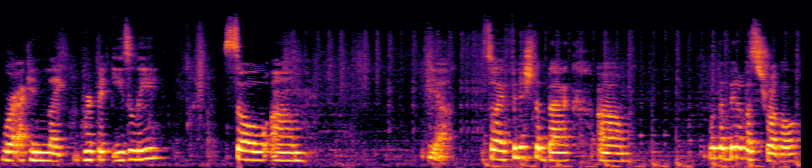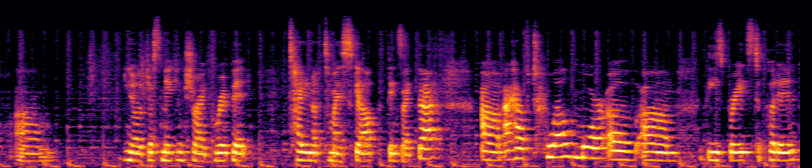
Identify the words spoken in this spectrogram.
where I can like grip it easily. So um, yeah, so I finished the back um, with a bit of a struggle. Um, you know, just making sure I grip it tight enough to my scalp, things like that. Um, I have 12 more of um, these braids to put in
